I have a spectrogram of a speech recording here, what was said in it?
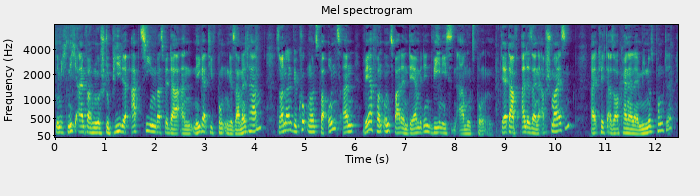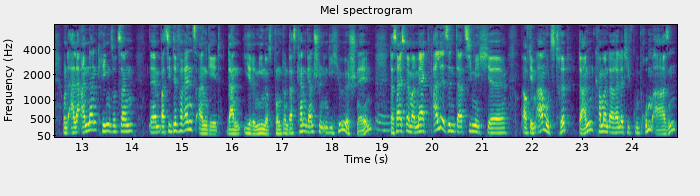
nämlich nicht einfach nur stupide abziehen, was wir da an Negativpunkten gesammelt haben, sondern wir gucken uns bei uns an, wer von uns war denn der mit den wenigsten Armutspunkten. Der darf alle seine abschmeißen kriegt also auch keinerlei Minuspunkte. Und alle anderen kriegen sozusagen, ähm, was die Differenz angeht, dann ihre Minuspunkte. Und das kann ganz schön in die Höhe schnellen. Mhm. Das heißt, wenn man merkt, alle sind da ziemlich äh, auf dem Armutstrip, dann kann man da relativ gut rumasen.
